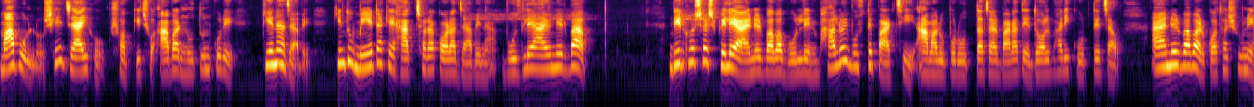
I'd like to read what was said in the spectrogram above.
মা বলল, সে যাই হোক সব কিছু আবার নতুন করে কেনা যাবে, কিন্তু মেয়েটাকে হাতছড়া করা যাবে না। বুঝলে আয়নের বাপ? দীর্ঘশ্বাস ফেলে আয়নের বাবা বললেন, ভালোই বুঝতে পারছি। আমার উপর অত্যাচার বাড়াতে দল ভারী করতে চাও। আয়নের বাবার কথা শুনে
